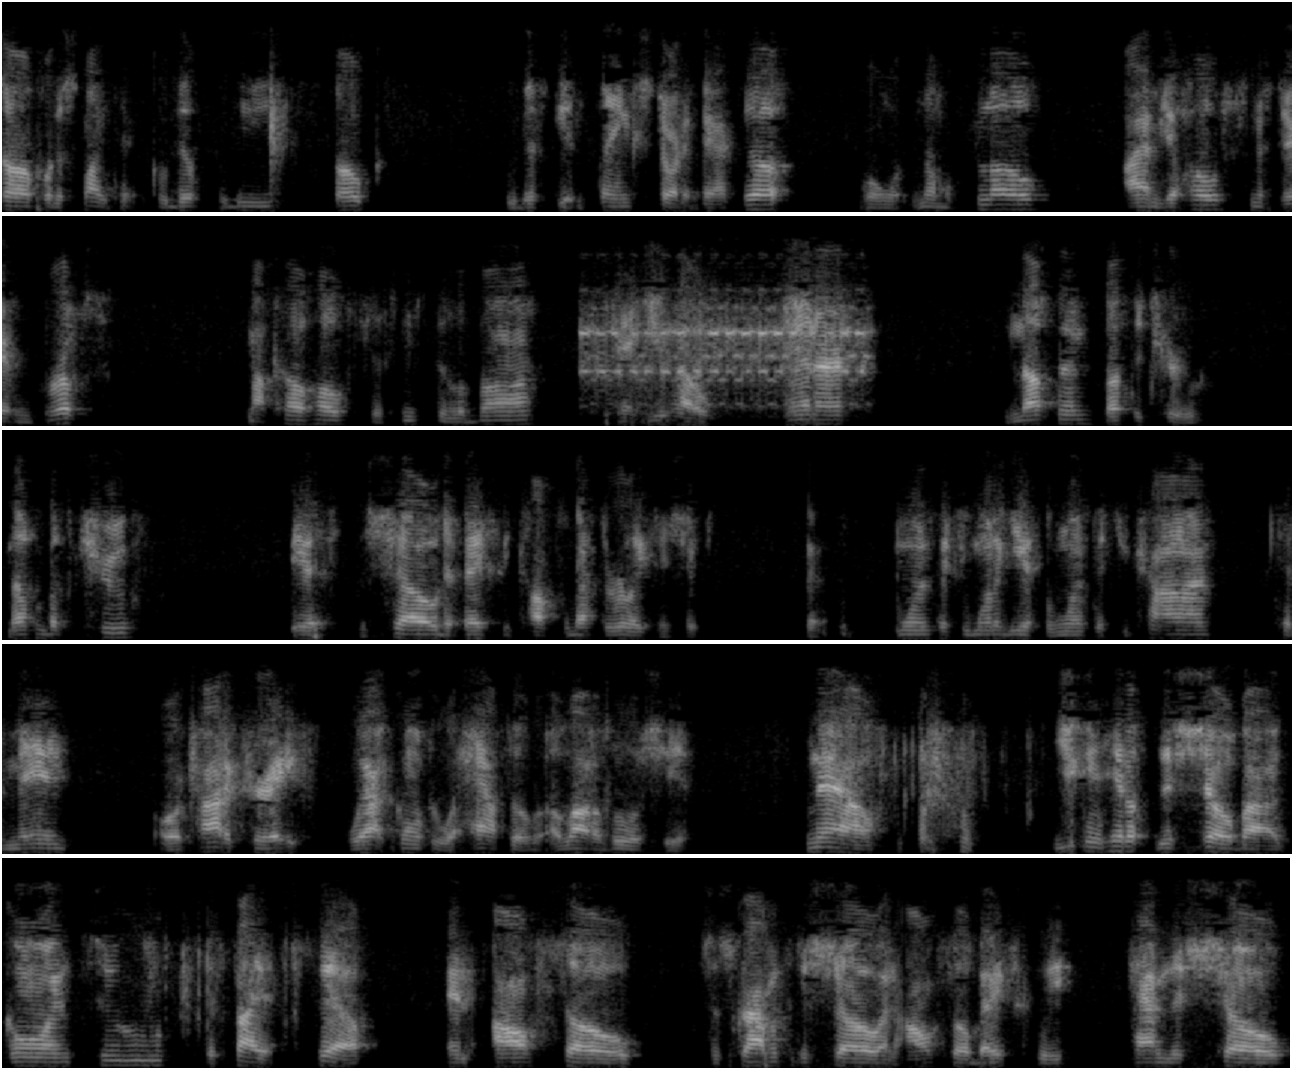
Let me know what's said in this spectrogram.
Sorry for the slight technical difficulties, folks. We're just getting things started back up, going with number flow. I am your host, Mr. Evan Brooks. My co-host is Mr. LeBron, and you have entered Nothing But the Truth. Nothing But the Truth is the show that basically talks about the relationships. The ones that you want to get, the ones that you're trying to mend or try to create without going through a hassle a lot of bullshit. Now, you can hit up this show by going to the site itself and also subscribing to the show and also basically having this show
